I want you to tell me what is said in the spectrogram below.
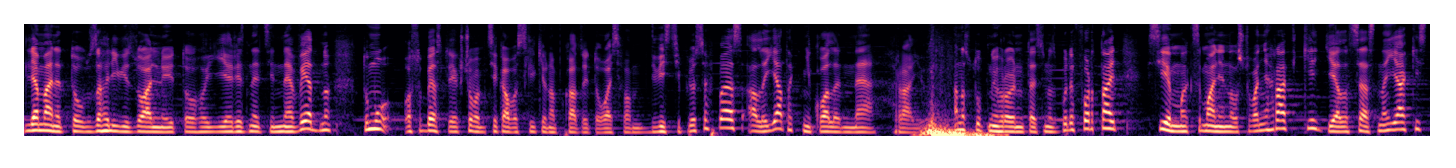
Для мене то взагалі візуальної того є різниці не видно. Тому особисто, якщо вам цікаво, скільки вона показує, то ось вам 200 плюс FPS, але я так ніколи не граю. А наступною грою на тесті у нас буде Fortnite. Всі максимальні налаштування графіки, DLSS на якість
